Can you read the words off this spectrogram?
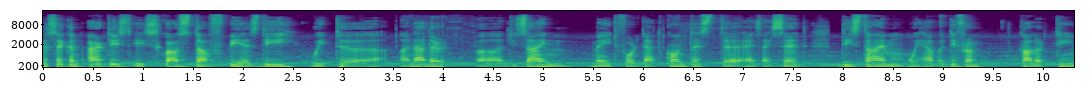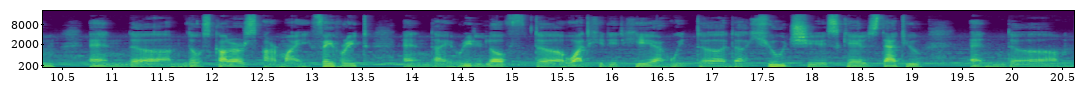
The second artist is Gustav PSD with uh, another uh, design made for that contest uh, as I said. This time we have a different color theme and uh, those colors are my favorite and I really loved what he did here with uh, the huge scale statue and um,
